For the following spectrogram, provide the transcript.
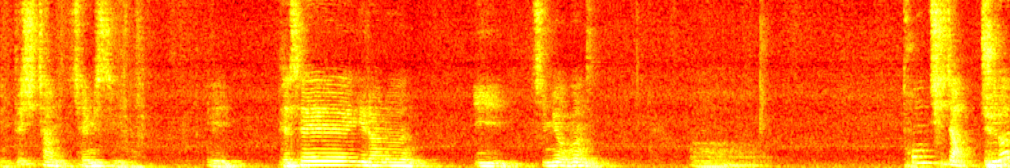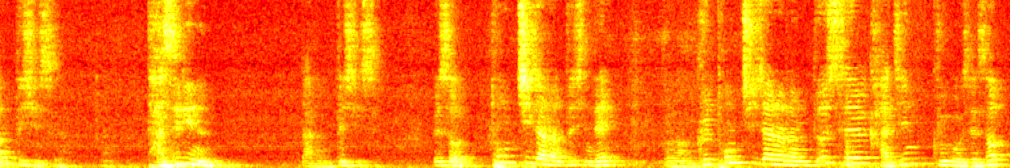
예, 뜻이 참 재밌습니다. 이 베색이라는 이 지명은 어, 통치자, 주라는 뜻이 있어요. 다스리는 라는 뜻이 있어요. 그래서 통치자라는 뜻인데 어, 그 통치자라는 뜻을 가진 그곳에서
